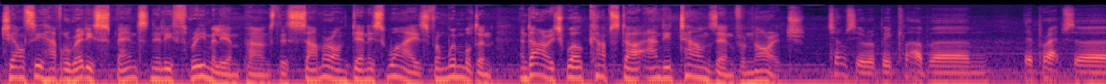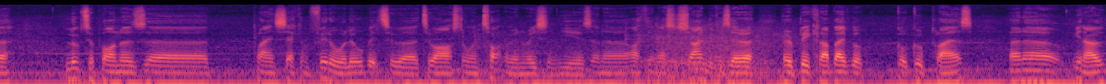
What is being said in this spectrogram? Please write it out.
Chelsea have already spent nearly £3 million this summer on Dennis Wise from Wimbledon and Irish World Cup star Andy Townsend from Norwich. Chelsea are a big club. Um, they're perhaps uh, looked upon as uh, playing second fiddle a little bit to, uh, to Arsenal and Tottenham in recent years, and uh, I think that's a shame because they're a, they're a big club. They've got got good players, and uh, you know,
